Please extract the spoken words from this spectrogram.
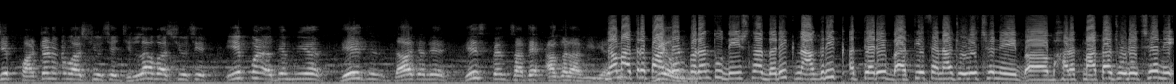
જે પાટણવાસીઓ છે જિલ્લાવાસીઓ છે એ પણ અદમ્ય દેશ દાજ અને દેશ પ્રેમ સાથે આગળ આવી રહ્યા ન માત્ર પાટણ પરંતુ દેશના દરેક નાગરિક અત્યારે ભારતીય સેના જોડે છે ને ભારત માતા જોડે છે ને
